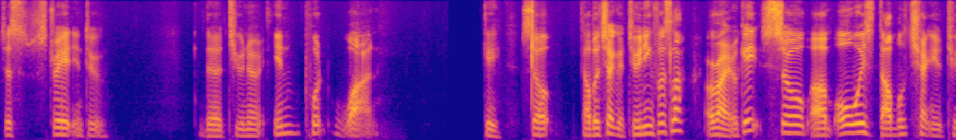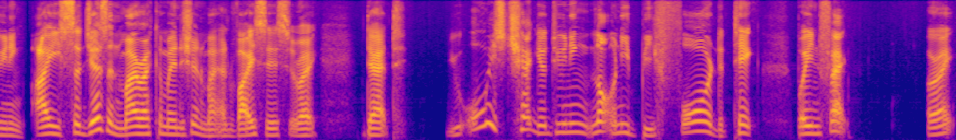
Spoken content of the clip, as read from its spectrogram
just straight into the tuner input one. Okay so double check your tuning first lah. Alright, okay, so um, always double check your tuning. I suggest and my recommendation, my advice is, right, that you always check your tuning not only before the take, but in fact, alright,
